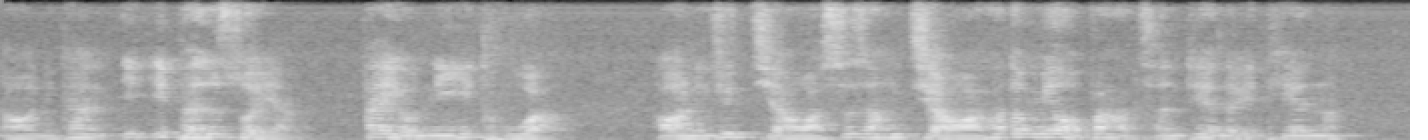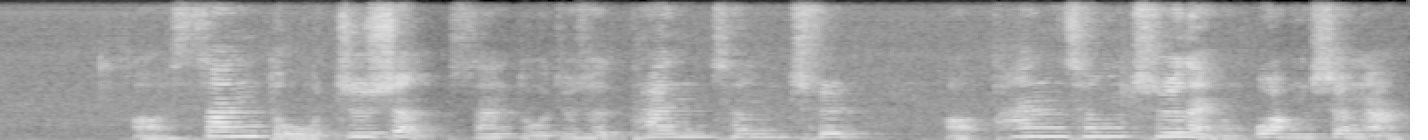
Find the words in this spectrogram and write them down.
啊，你看一一盆水啊，带有泥土啊，啊，你去搅啊，时常搅啊，它都没有办法沉淀的一天呢。啊，三毒之盛，三毒就是贪嗔痴，啊，贪嗔痴呢很旺盛啊，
